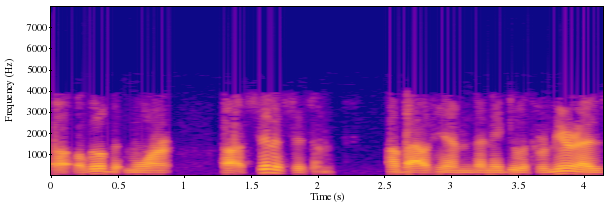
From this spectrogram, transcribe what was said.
a, a little bit more uh, cynicism about him than they do with Ramirez.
